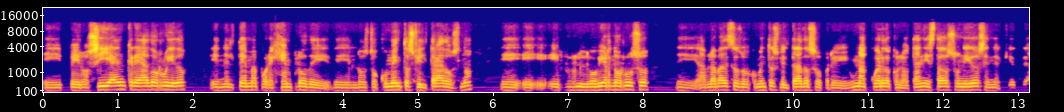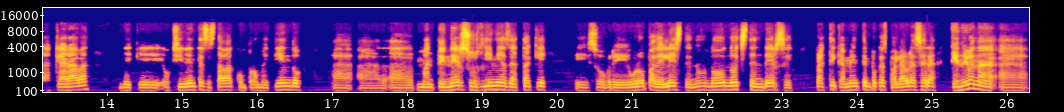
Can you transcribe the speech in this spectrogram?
eh, pero sí han creado ruido en el tema, por ejemplo, de, los documentos filtrados, ¿no? Eh, el gobierno ruso hablaba de estos documentos filtrados sobre un acuerdo con la OTAN y Estados Unidos en el que aclaraban de que Occidente se estaba comprometiendo a, mantener sus líneas de ataque eh, sobre Europa del Este, ¿no? No, no extenderse. Prácticamente, en pocas palabras, era que no iban a,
